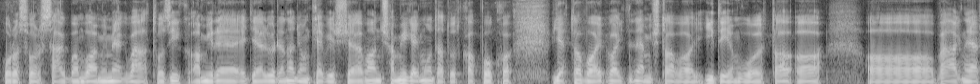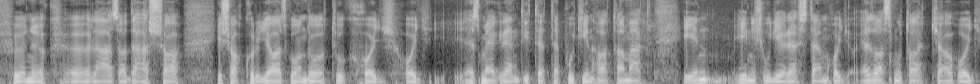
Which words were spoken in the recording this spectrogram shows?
Oroszországban valami megváltozik, amire egyelőre nagyon kevés el van, és ha még egy mondatot kapok, ugye tavaly, vagy nem is tavaly, idén volt a, a, a Wagner főnök lázadása, és akkor ugye azt gondoltuk, hogy, hogy ez megrendítette Putyin hatalmát. Én, én is úgy éreztem, hogy ez azt mutatja, hogy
